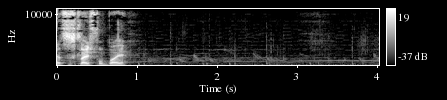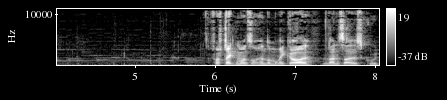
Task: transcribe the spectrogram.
Jetzt ist gleich vorbei. Verstecken wir uns noch hinterm Regal und dann ist alles gut.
